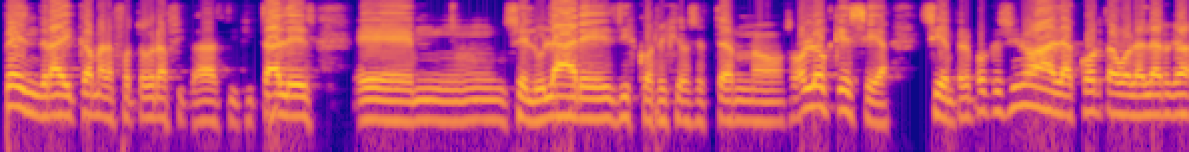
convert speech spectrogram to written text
Pendrive, cámaras fotográficas digitales, eh, celulares, discos rígidos externos, o lo que sea, siempre, porque si no a la corta o a la larga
